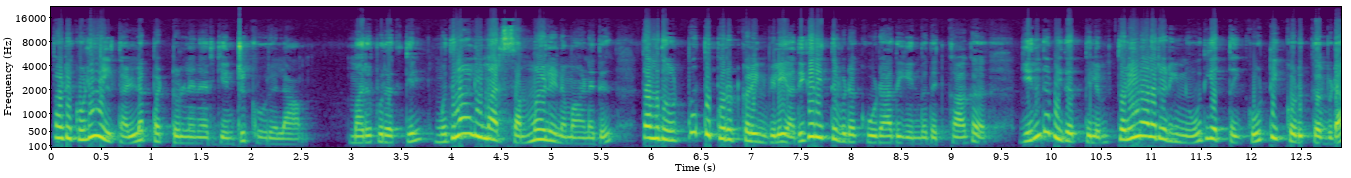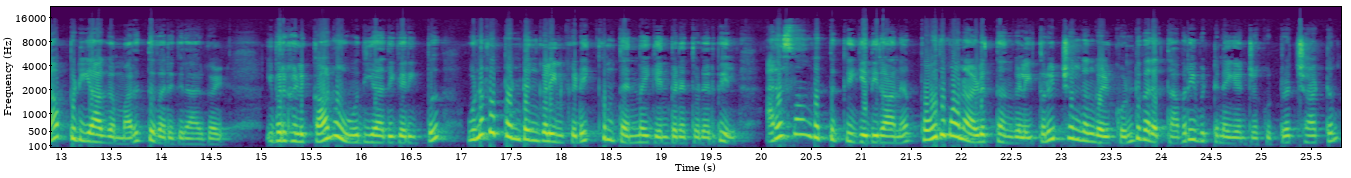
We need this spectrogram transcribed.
படுகொலியில் தள்ளப்பட்டுள்ளனர் என்று கூறலாம். மறுபுறத்தில் முதலாளிமார் சம்மேளனமானது தமது உற்பத்தி பொருட்களின் விலை அதிகரித்து விடக்கூடாது என்பதற்காக எந்த விதத்திலும் தொழிலாளர்களின் ஊதியத்தை கூட்டிக் கொடுக்க விடாப்பிடியாக மறுத்து வருகிறார்கள். இவர்களுக்கான ஊதிய அதிகரிப்பு உணவு பண்டங்களின் கிடைக்கும் தன்மை என்பன தொடர்பில் அரசாங்கத்துக்கு எதிரான போதுமான அழுத்தங்களை தொழிற்சங்கங்கள் கொண்டுவர தவறிவிட்டன என்ற குற்றச்சாட்டும்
